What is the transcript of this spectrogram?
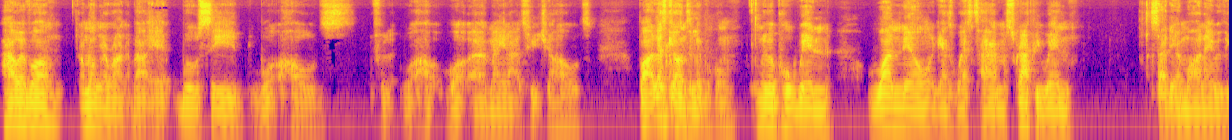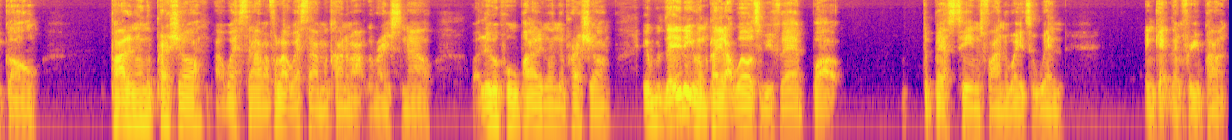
However, I'm not going to rant about it. We'll see what holds for what what uh, Man United's future holds. But let's get on to Liverpool. Liverpool win 1 0 against West Ham. Scrappy win. Sadio Mane with a goal. Piling on the pressure at West Ham. I feel like West Ham are kind of out the race now. But Liverpool piling on the pressure. It, they didn't even play that well, to be fair, but the best teams find a way to win and get them three point,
